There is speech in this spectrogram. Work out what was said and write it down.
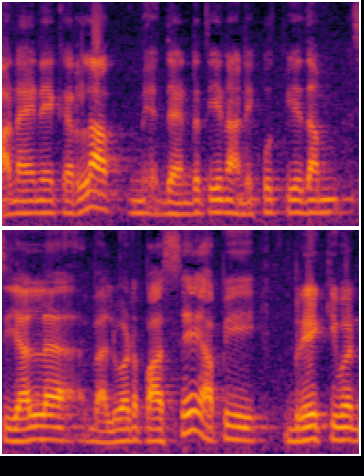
ආනයනය කරලා මේ දැන්ට තියෙන අනිකුත් වියදම් සියල්ල බැලුවට පස්සේ අපි බ්‍රේක් ඉවන්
